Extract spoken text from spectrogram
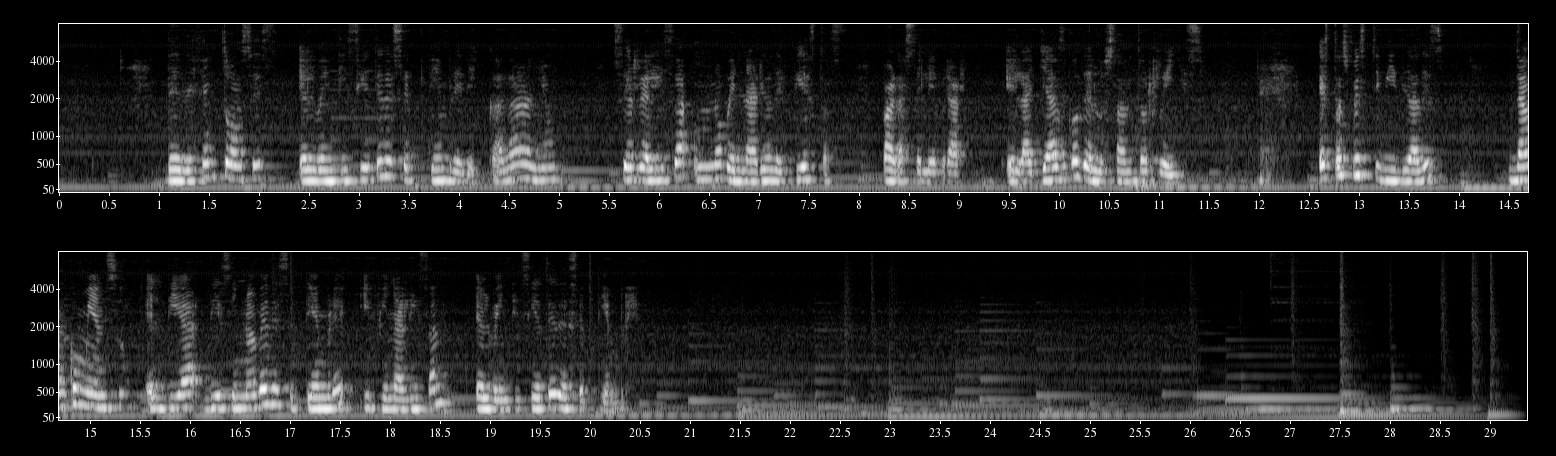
Desde ese entonces, el 27 de septiembre de cada año, se realiza un novenario de fiestas para celebrar el hallazgo de los Santos Reyes. Estas festividades dan comienzo el día 19 de septiembre y finalizan el 27 de septiembre.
